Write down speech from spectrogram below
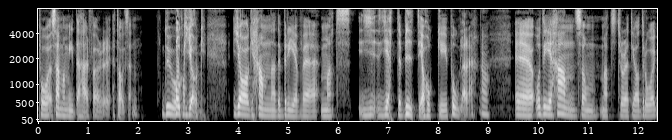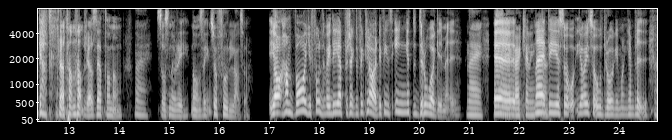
på samma middag här för ett tag sedan. Du och, Och kompisen. jag. Jag hamnade bredvid Mats jättebitiga hockeypolare. Ja. Eh, och det är han som Mats tror att jag har drogat för att han aldrig har sett honom Nej, så snurrig någonsin. så full alltså. Ja, han var ju full, det var ju det jag försökte förklara. Det finns inget drog i mig. Nej, Eh, verkligen inte. Nej, det är så, jag är så odrogig man kan bli. Ja.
